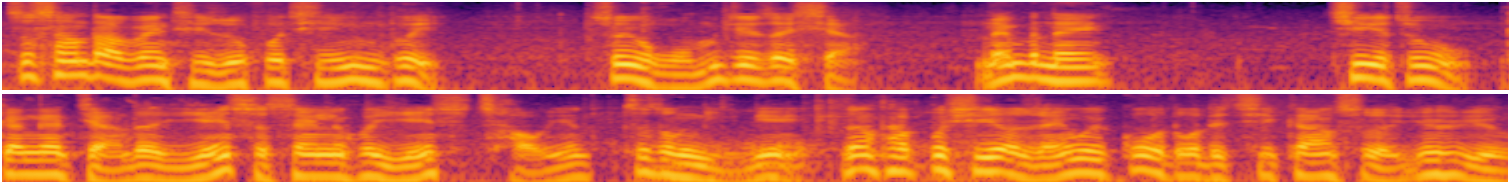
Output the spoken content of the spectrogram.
这三大问题如何去应对？所以我们就在想，能不能？借助刚刚讲的原始森林或原始草原这种理念，让它不需要人为过多的去干涉，又有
